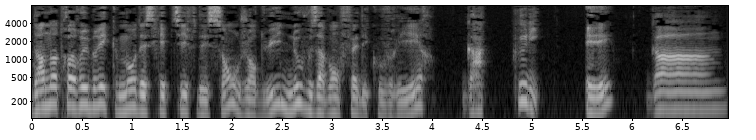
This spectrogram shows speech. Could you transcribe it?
Dans notre rubrique mots descriptifs des sons, aujourd'hui, nous vous avons fait découvrir Gakkuri. et Gone.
